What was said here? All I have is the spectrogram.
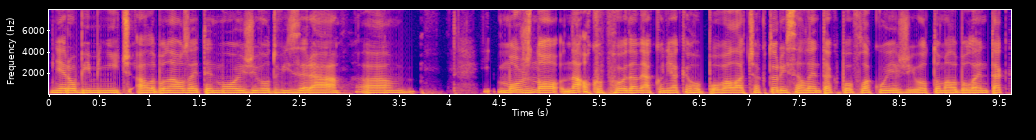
nerobím nič, alebo naozaj ten môj život vyzerá um, možno na oko povedané ako nejakého povalača, ktorý sa len tak poflakuje životom alebo len tak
